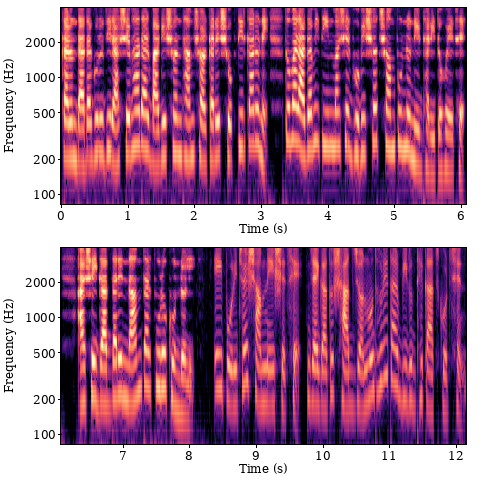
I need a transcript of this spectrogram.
কারণ দাদাগুরুজির আশীর্বাদ আর বাগেশ্বর ধাম সরকারের শক্তির কারণে তোমার আগামী তিন মাসের ভবিষ্যৎ সম্পূর্ণ নির্ধারিত হয়েছে। আর সেই গাদ্দারের নাম তার পুরো কুণ্ডলী। এই পরিচয় সামনে এসেছে। যা গত সাত জন্ম ধরে তার বিরুদ্ধে কাজ করছেন।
